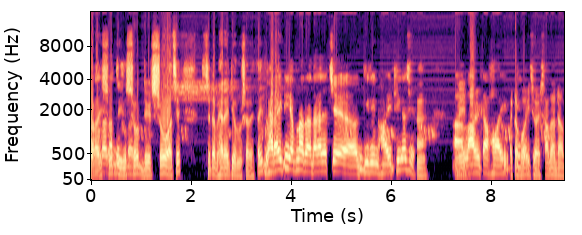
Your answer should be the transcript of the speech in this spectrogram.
আড়াইশো তিনশো দেড়শো আছে। সেটা ভ্যারাইটি অনুসারে তাই তো? ভ্যারাইটি আপনার দেখা যাচ্ছে গ্রিন হয় ঠিক আছে? হ্যাঁ আর লালটা হয় একটা হোয়াইট হয় সাদা ডাব।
